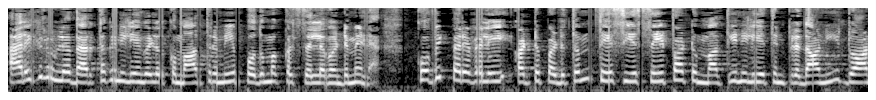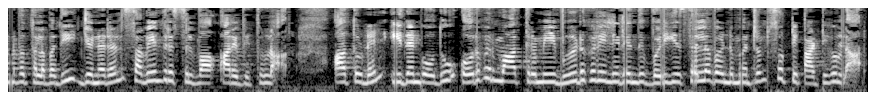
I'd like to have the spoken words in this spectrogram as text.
அருகில் உள்ள வர்த்தக நிலையங்களுக்கு மாத்திரமே பொதுமக்கள் செல்ல வேண்டும் என கோவிட் பரவலை கட்டுப்படுத்தும் தேசிய செயற்பாட்டு மத்திய நிலையத்தின் பிரதானி ராணுவ தளபதி ஜெனரல் சவேந்திர சில்வா அறிவித்துள்ளார். அத்துடன் இதன்போது ஒருவர் மாத்திரமே வீடுகளில் இருந்து வெளியே செல்ல வேண்டும் என்றும் சுட்டிக்காட்டியுள்ளார்.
